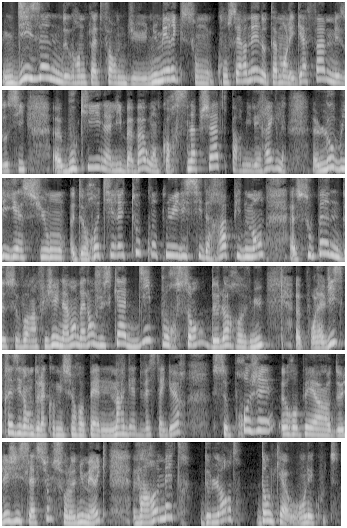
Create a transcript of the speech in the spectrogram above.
Une dizaine de grandes plateformes du numérique sont concernées, notamment les GAFAM, mais aussi euh, Booking, Alibaba ou encore Snapchat. Parmi les règles, euh, l'obligation de retirer tout contenu illicite rapidement sous peine de se voir infliger une amende allant jusqu'à 10% de leurs revenus. Pour la vice-présidente de la Commission européenne, Margaret Vestager, ce projet européen de législation sur le numérique va remettre de l'ordre dans le chaos. On l'écoute.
